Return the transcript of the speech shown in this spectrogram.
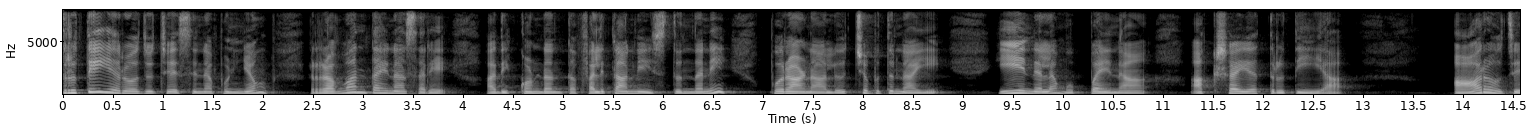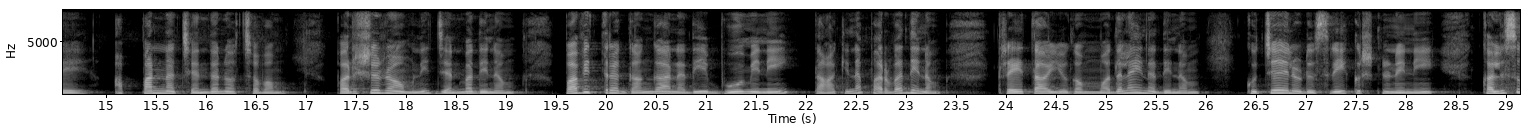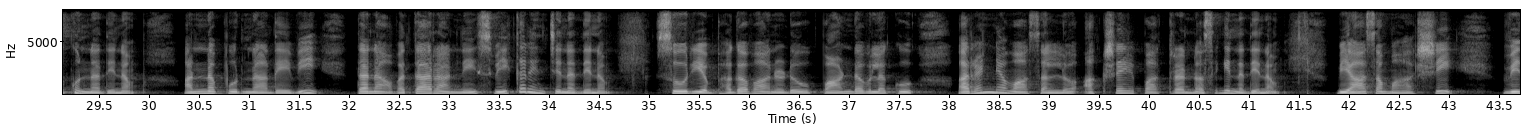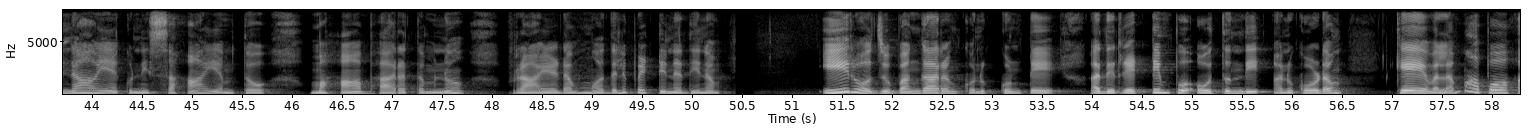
తృతీయ రోజు చేసిన పుణ్యం రవ్వంతైనా సరే అది కొండంత ఫలితాన్ని ఇస్తుందని పురాణాలు చెబుతున్నాయి. ఈ నెల ముప్పైన అక్షయ తృతీయ. ఆ రోజే అప్పన్న చందనోత్సవం పరశురాముని జన్మదినం పవిత్ర గంగానది భూమిని తాకిన పర్వదినం త్రేతాయుగం మొదలైన దినం కుచేలుడు శ్రీకృష్ణుని కలుసుకున్న దినం. అన్నపూర్ణాదేవి తన అవతారాన్ని స్వీకరించిన దినం. సూర్య భగవానుడు పాండవులకు అరణ్యవాసంలో అక్షయ పాత్ర నొసగిన దినం. వ్యాస మహర్షి వినాయకుని సహాయంతో మహాభారతమును వ్రాయడం మొదలుపెట్టిన దినం. ఈరోజు బంగారం కొనుక్కుంటే అది రెట్టింపు అవుతుంది అనుకోవడం కేవలం అపోహ.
